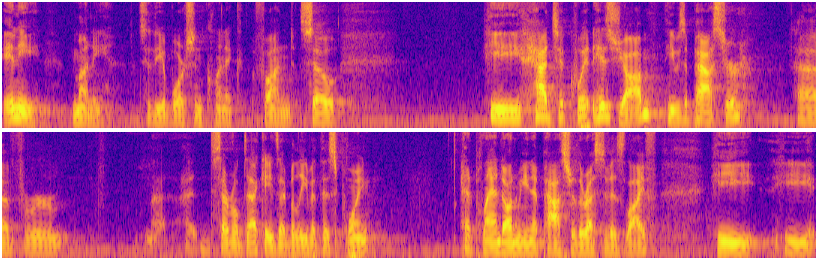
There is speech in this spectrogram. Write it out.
any money to the abortion clinic fund. So he had to quit his job. He was a pastor uh, for uh, several decades, I believe, at this point had planned on being a pastor the rest of his life. He, he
